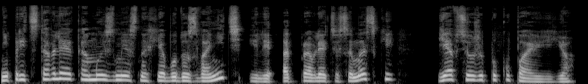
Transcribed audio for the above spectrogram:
Не представляя, кому из местных я буду звонить или отправлять смски, я все же покупаю ее.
